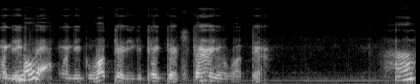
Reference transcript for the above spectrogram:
when You know that. when you go up there, you can take that stereo up there. Huh?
